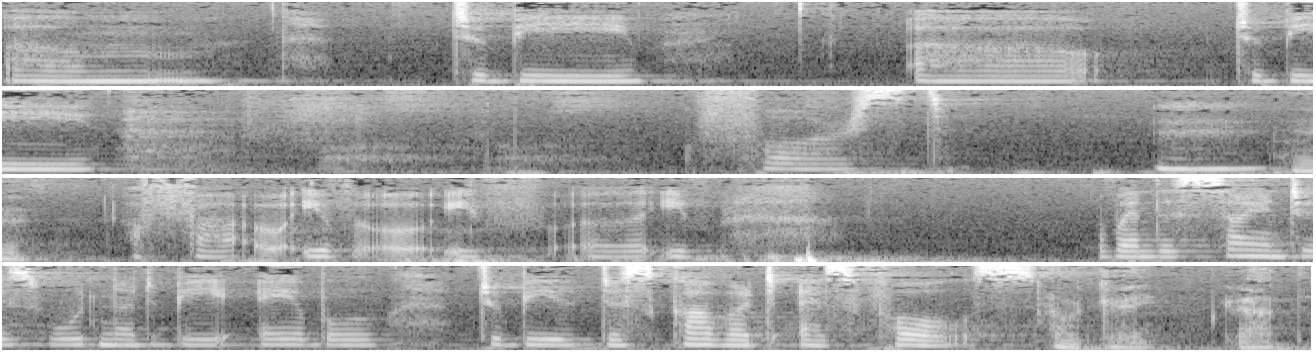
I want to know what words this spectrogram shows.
um, to be uh, to be forced. Mhm. A fa- if if uh, if when the scientists would not be able to be discovered as false. ok, grazie.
